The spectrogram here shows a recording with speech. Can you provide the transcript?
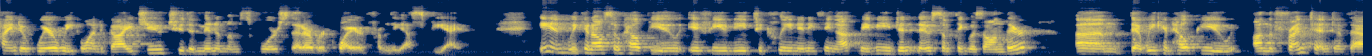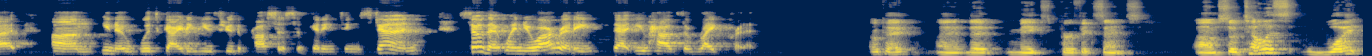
kind of where we want to guide you to the minimum scores that are required from the sba and we can also help you if you need to clean anything up maybe you didn't know something was on there um, that we can help you on the front end of that um, you know, with guiding you through the process of getting things done so that when you are ready, that you have the right credit. Okay, uh, that makes perfect sense. Um, so tell us what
